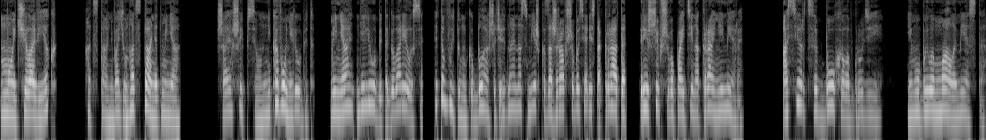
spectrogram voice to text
«Мой человек?» «Отстань, Ваюн, отстань от меня!» Шай ошибся, он никого не любит. Меня не любит, оговорился. Это выдумка, блажь, очередная насмешка зажравшегося аристократа, решившего пойти на крайние меры. А сердце бухало в груди. Ему было мало места.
